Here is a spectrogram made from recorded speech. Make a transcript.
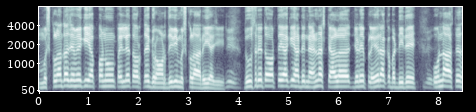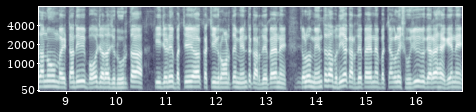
ਮੁਸ਼ਕਲਾਂ ਤਾਂ ਜਿਵੇਂ ਕਿ ਆਪਾਂ ਨੂੰ ਪਹਿਲੇ ਤੌਰ ਤੇ ਗਰਾਊਂਡ ਦੀ ਵੀ ਮੁਸ਼ਕਲ ਆ ਰਹੀ ਆ ਜੀ। ਜੀ। ਦੂਸਰੇ ਤੌਰ ਤੇ ਆ ਕਿ ਸਾਡੇ ਨੈਸ਼ਨਲ ਸਟਾਈਲ ਜਿਹੜੇ ਪਲੇਅਰ ਆ ਕਬੱਡੀ ਦੇ ਉਹਨਾਂ ਵਾਸਤੇ ਸਾਨੂੰ ਮਾਈਟਾਂ ਦੀ ਵੀ ਬਹੁਤ ਜ਼ਿਆਦਾ ਜ਼ਰੂਰਤ ਆ। ਕਿ ਜਿਹੜੇ ਬੱਚੇ ਆ ਕੱਚੀ ਗਰਾਊਂਡ ਤੇ ਮਿਹਨਤ ਕਰਦੇ ਪਏ ਨੇ। ਚਲੋ ਮਿਹਨਤ ਤਾਂ ਵਧੀਆ ਕਰਦੇ ਪਏ ਨੇ ਬੱਚਿਆਂ ਕੋਲੇ ਸ਼ੂਜ਼ ਵੀ ਵਗੈਰਾ ਹੈਗੇ ਨੇ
